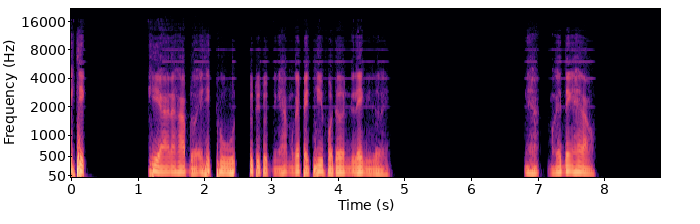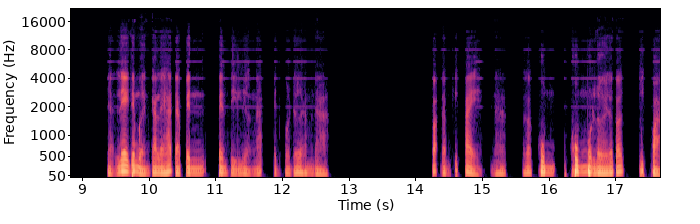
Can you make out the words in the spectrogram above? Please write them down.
exit here นะครับหรือ exit to จุดๆอย่างเงี้ยมันก็ไปที่โฟลเดอร์เลขนี้เลยเนี่ยฮะมันก็เด้งให้เราเนี่ยเลขจะเหมือนกันเลยฮะแต่เป็นเป็นสีเหลืองนะเป็นโฟลเดอร์ธรรมดา ก็ดับคลิกไปนะฮะแล้วก็คุมคุมหมดเลยแล้วก็คลิกขวา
